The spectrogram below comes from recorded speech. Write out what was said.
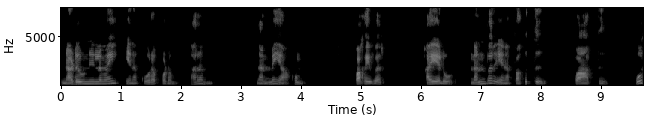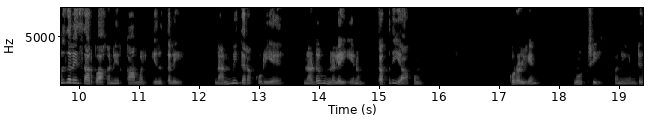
நடுவுநிலைமை எனக் கூறப்படும் அறம் நன்மையாகும். பகைவர் அயலோர் நண்பர் என பகுத்து பார்த்து ஒருதலை சார்பாக நிற்காமல் இருத்தலே நன்மை தரக்கூடிய நடுவுநிலை எனும் தகுதியாகும். குரல் எண் நூற்றி பனிரெண்டு.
